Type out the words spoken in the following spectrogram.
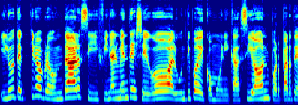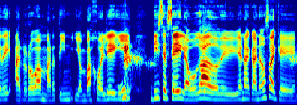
Y Lu, te quiero preguntar si finalmente llegó algún tipo de comunicación por parte de arroba martín y bajo Legui. Dícese el abogado de Viviana Canosa que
